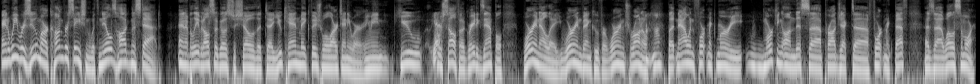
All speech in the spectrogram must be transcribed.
and we resume our conversation with Nils Hognestad. And I believe it also goes to show that uh, you can make visual art anywhere. I mean, you yeah. yourself, a great example. We're in LA, we're in Vancouver, we're in Toronto, uh-huh. but now in Fort McMurray, working on this uh, project, uh, Fort Macbeth, as uh, well as some more.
